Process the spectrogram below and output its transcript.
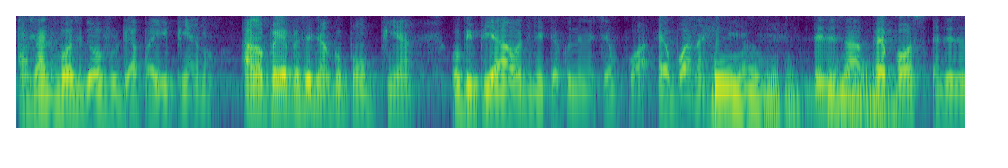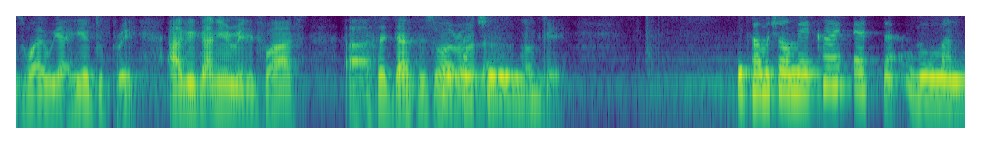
asantefoɔ si deɛ ɔfuru deɛ apa yɛ pia no anɔpɛ yɛ pɛ sɛ nyankopɔn pia obi bia a ɔde ne tɛko ne ne sɛ mpoa ɛboa n'ahenni this is our purpose and this is why we are here to pray. Agi can you read it for us? Uh, sir justice or around okay. mpabokyɛw mɛka esther nwoma no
